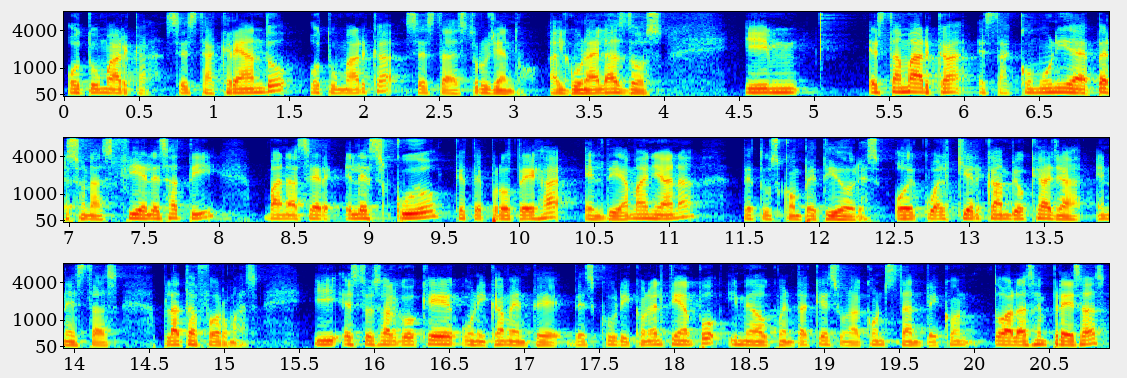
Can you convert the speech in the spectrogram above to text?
o tu marca se está creando o tu marca se está destruyendo, alguna de las dos. Y esta marca, esta comunidad de personas fieles a ti, van a ser el escudo que te proteja el día de mañana de tus competidores o de cualquier cambio que haya en estas plataformas. Y esto es algo que únicamente descubrí con el tiempo y me he dado cuenta que es una constante con todas las empresas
